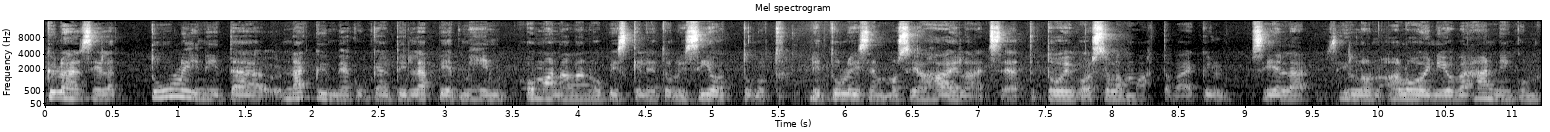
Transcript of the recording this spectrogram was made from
kyllähän siellä tuli niitä näkymiä, kun käytiin läpi, että mihin oman alan opiskelijat oli sijoittunut, niin tuli semmoisia highlightseja, että toi voisi olla mahtavaa. Ja kyllä siellä silloin aloin jo vähän niin kuin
